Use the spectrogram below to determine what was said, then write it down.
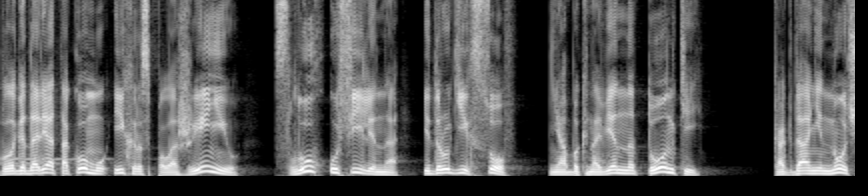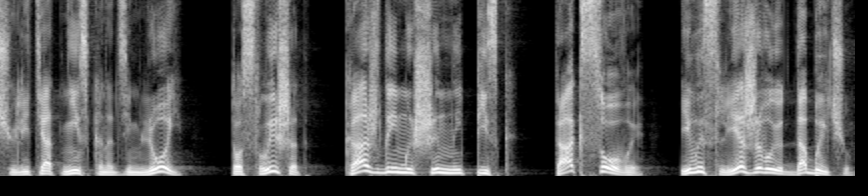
Благодаря такому их расположению слух у филина и других сов необыкновенно тонкий. Когда они ночью летят низко над землей, то слышат каждый мышиный писк. Так совы и выслеживают добычу.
